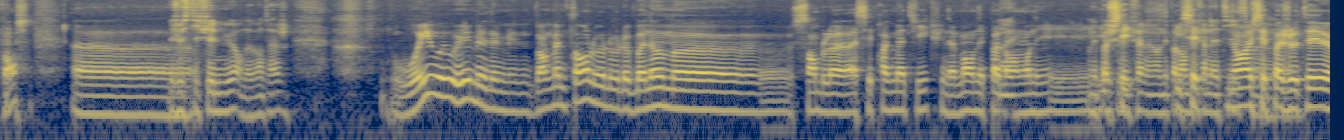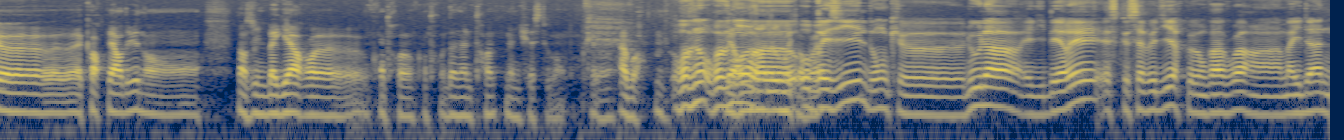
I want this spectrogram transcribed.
pense. justifier le mur davantage oui, oui, oui, mais, dans le même temps, le, bonhomme euh, semble assez pragmatique. Finalement, on n'est pas dans, on n'est pas, chez on n'est pas dans le fanatisme. Non, il s'est pas jeté euh, à corps perdu dans, dans une bagarre euh, contre, contre Donald Trump, manifestement. Donc, à voir. Revenons, revenons au Brésil. Donc, Lula est libéré. Est-ce que ça veut dire qu'on va avoir un Maïdan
